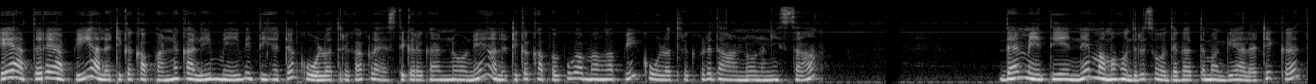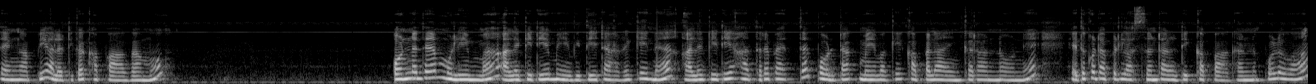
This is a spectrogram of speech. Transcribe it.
ඒ අතරේ අපි අල ටික කපන්න කලින් මේ විදිහට කෝල් වතුර එකක් ලෑස්ති කරගන්න ඕනේ. අල ටික කපපු ගමන් අපි කෝල් වතුර එකකට දාන්න ඕන නිසා. දැන් මේ තියෙන්නේ මම හොඳට සෝදාගත්ත මගේ අල ටික. දැන් අපි අල ටික කපා ගමු. ඔන්න දැන් මුලින්ම අලගෙඩිය මේ විදිහට අරගෙන අලගෙඩිය හතර පැත්ත පොඩ්ඩක් මේ වගේ කපලා අයින් කරන්න ඕනේ. එතකොට අපිට ලස්සනට අල ටික කපා ගන්න පුළුවන්.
